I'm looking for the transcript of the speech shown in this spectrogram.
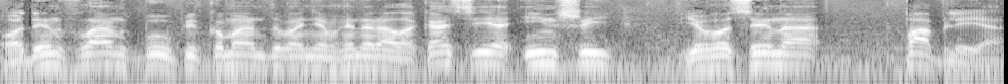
Один фланг був під командуванням генерала Касія, інший його сина Паблія.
